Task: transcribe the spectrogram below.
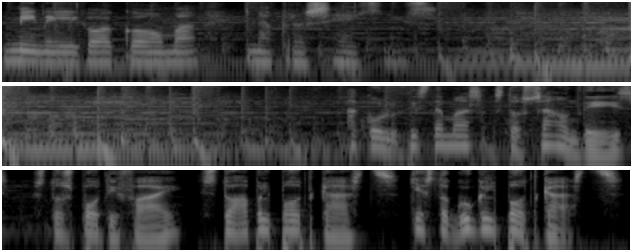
μείνε λίγο ακόμα να προσέχεις. Ακολουθήστε μας στο Soundees, στο Spotify, στο Apple Podcasts και στο Google Podcasts.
